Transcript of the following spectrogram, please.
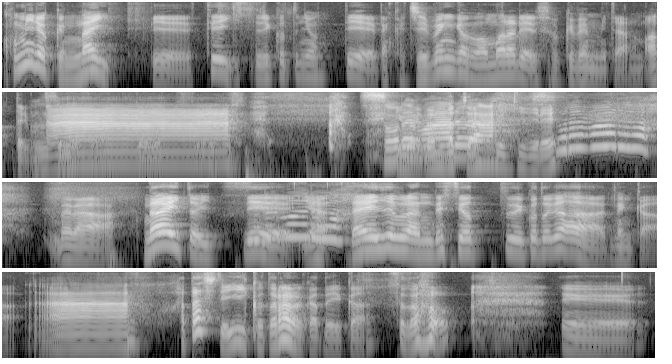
コミュ力ないって定義することによってなんか自分が守られる側面みたいなのもあったりもするのかなって思って それもあるわ。今頑張っちゃう聞いてねそれもあるわだからないと言っていや大丈夫なんですよっていうことがなんかあ果たしていいことなのかというかそのえー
